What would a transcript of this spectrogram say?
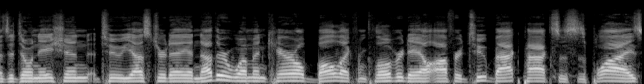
as a donation to yesterday. Another woman, Carol Bullock from Cloverdale, offered two backpacks of supplies.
